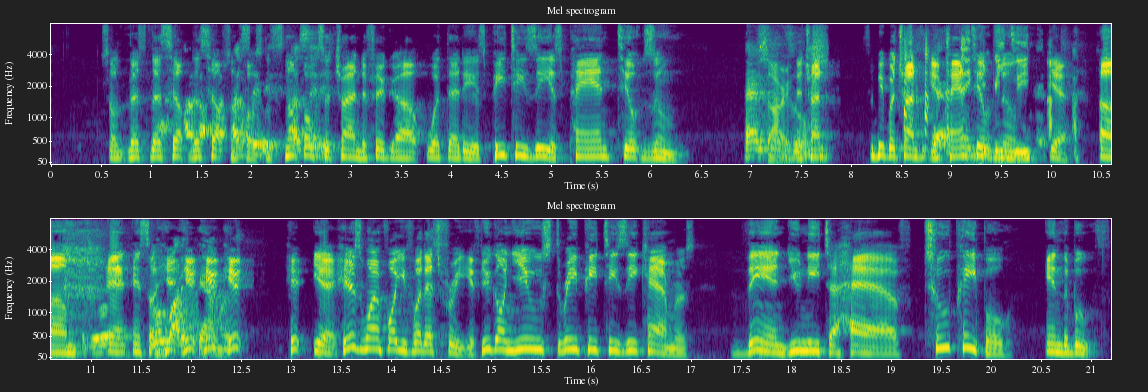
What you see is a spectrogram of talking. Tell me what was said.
So, so let's let's help let's help some I, folks because some folks are trying to figure out what that is. PTZ is pan tilt zoom. Pan, Sorry, they're trying. Some people are trying to yeah, pan tilt you, zoom. Yeah, um, and and so here, here, here, here, here, yeah, here's one for you for that's free. If you're gonna use three PTZ cameras, then you need to have two people in the booth.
